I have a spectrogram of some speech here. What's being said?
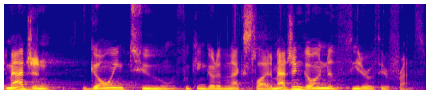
Imagine going to, if we can go to the next slide, imagine going to the theater with your friends.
